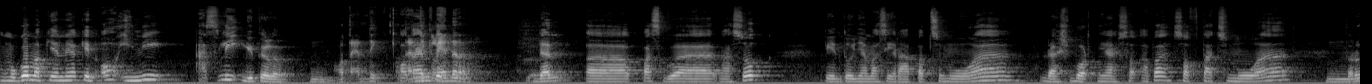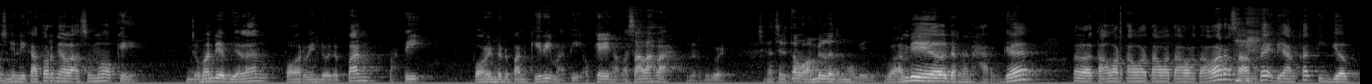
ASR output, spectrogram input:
gue makin yakin oh ini asli gitu loh. Hmm, Otentik, otentik Otentik. leather. dan eh, pas gua masuk pintunya masih rapat semua dashboardnya so- apa soft touch semua. Terus indikator nyala semua oke. Cuman dia bilang power window depan mati. Power window depan kiri mati. Oke nggak masalah lah menurut gue. Singkat cerita lu ambil lah tuh mobil. gue ambil dengan harga eh, tawar tawar tawar tawar tawar sampai di angka 31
